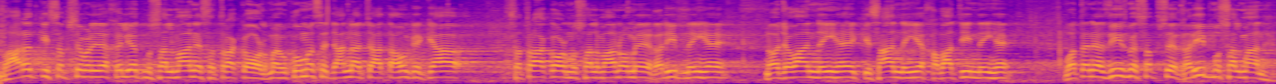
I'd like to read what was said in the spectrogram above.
भारत की सबसे बड़ी अकलीत मुसलमान है सत्रह करोड़ मैं हुकूमत से जानना चाहता हूँ कि क्या सत्रह करोड़ मुसलमानों में गरीब नहीं है नौजवान नहीं है किसान नहीं है ख़वातीन नहीं है वतन अजीज़ में सबसे गरीब मुसलमान है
